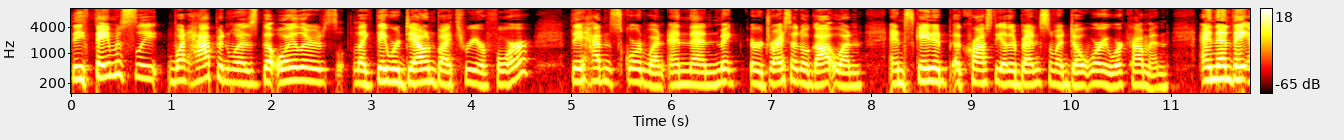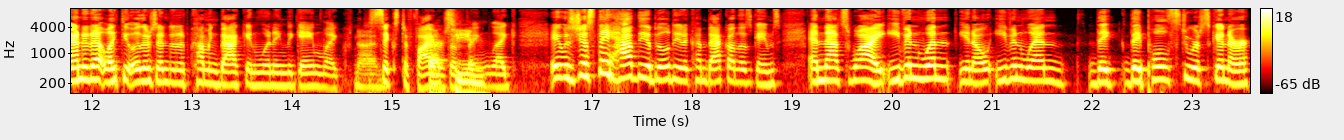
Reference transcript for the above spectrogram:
they famously what happened was the Oilers like they were down by three or four. They hadn't scored one, and then Mick or Draisaitl got one and skated across the other bench and went, "Don't worry, we're coming." And then they ended up like the others ended up coming back and winning the game like Man, six to five that or something. team. Like it was just they have the ability to come back on those games, and that's why even when you know even when they they pull Stuart Skinner,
